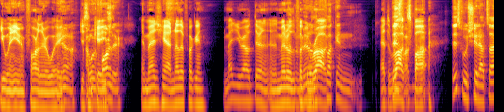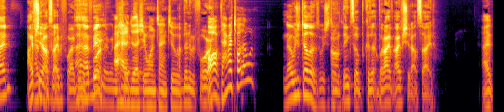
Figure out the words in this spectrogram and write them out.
You went even farther away. yeah, Just I in went case. farther. Imagine you had another fucking. Imagine you're out there in in the middle of the In fucking middle of rock fucking at the rock fuck, spot. this food shit outside. I've shit outside before. I've done I, it I've been there. When I had to shit do that shit one time too. I've done it before. Oh, have I told that one? No, we should tell those. We should I don't those. think so because, but I've I've shit outside. I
